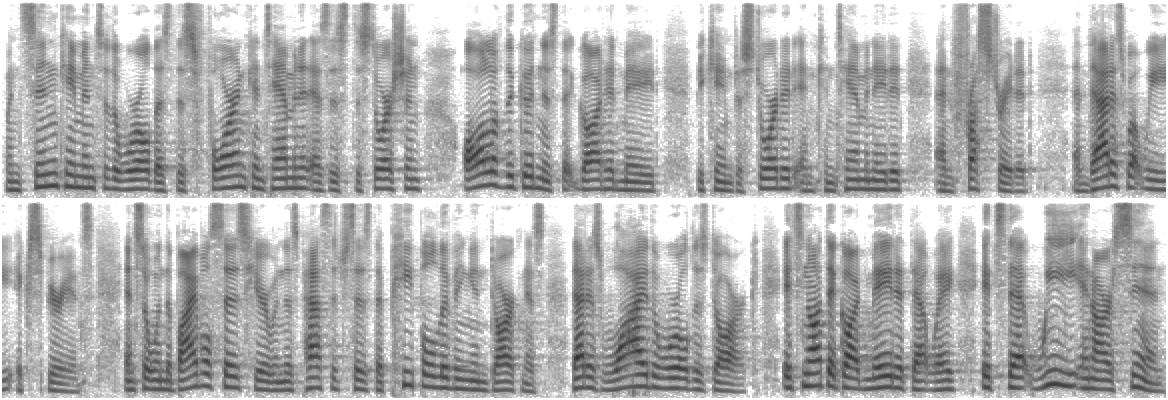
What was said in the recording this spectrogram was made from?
When sin came into the world as this foreign contaminant, as this distortion, all of the goodness that God had made became distorted and contaminated and frustrated and that is what we experience. And so when the Bible says here, when this passage says the people living in darkness, that is why the world is dark. It's not that God made it that way, it's that we in our sin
